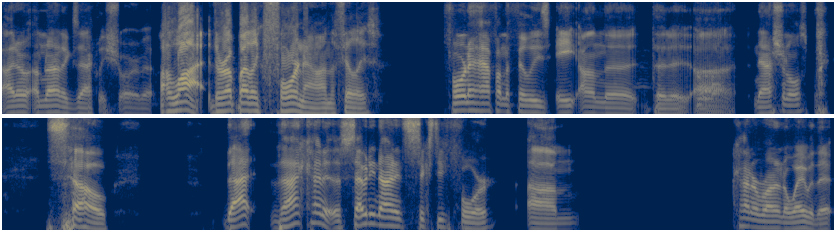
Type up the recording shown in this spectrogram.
I don't. I'm not exactly sure of it. A lot. They're up by like four now on the Phillies. four and a half on the Phillies, eight on the the uh, Nationals. so that that kind of 79 and 64, um, kind of running away with it.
